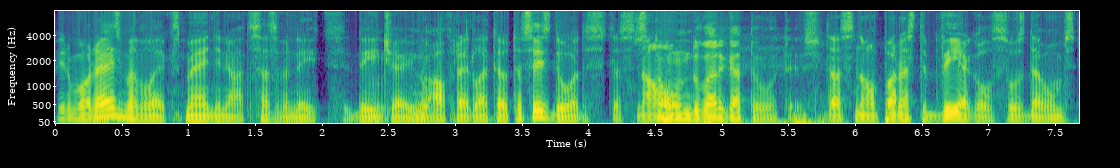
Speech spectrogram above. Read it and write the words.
Pirmo reizi, man liekas, mēģināt sazvanīt dīdžeju. Nu, Alfred, lai tev tas izdodas, tas nav. Stundu var gatavoties. Tas nav parasti viegls uzdevums.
